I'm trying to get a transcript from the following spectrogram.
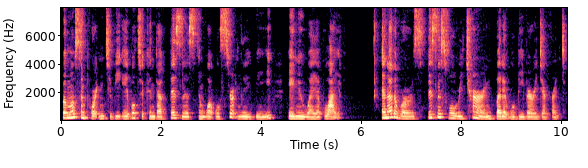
but most important, to be able to conduct business in what will certainly be a new way of life. In other words, business will return, but it will be very different.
